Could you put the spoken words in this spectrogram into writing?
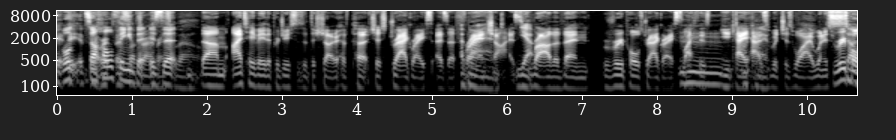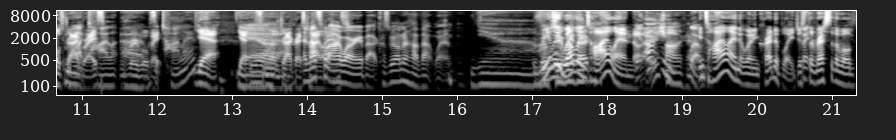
It- well, it's the not- whole it's thing not of it Drag is Race that without. um, ITV, the producers of the show, have purchased Drag Race as a, brand, franchise yeah. rather than RuPaul's Drag Race like this UK has, which is why when it's RuPaul's it's Drag like Race, Thailand- uh, Ru will was be it Thailand? Yeah, yeah, Yeah. similar to Drag Race. and that's what I worry about because we all know how that went. Yeah. Really Do we well in Thailand though. Uh, in- Oh, okay. well, in Thailand, it went incredibly. Just But- the rest of the world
